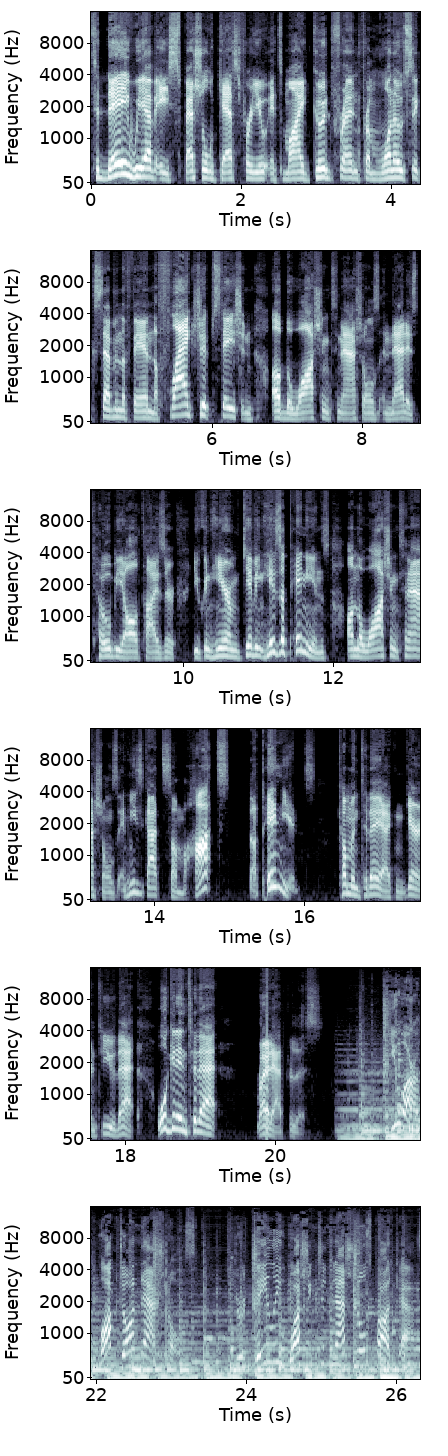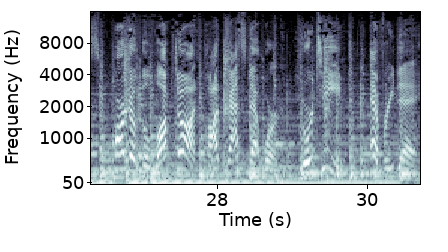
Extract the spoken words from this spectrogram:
Today, we have a special guest for you. It's my good friend from 1067 The Fan, the flagship station of the Washington Nationals, and that is Toby Altizer. You can hear him giving his opinions on the Washington Nationals, and he's got some hot opinions coming today. I can guarantee you that. We'll get into that right after this. You are Locked On Nationals your daily Washington Nationals podcast, part of the Locked On Podcast Network, your team every day.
